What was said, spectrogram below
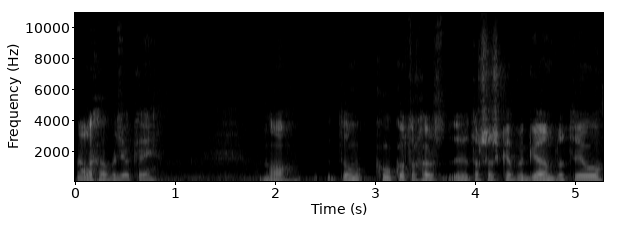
Ale chyba będzie ok. No, to kółko trochę, y, troszeczkę wygiąłem do tyłu.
